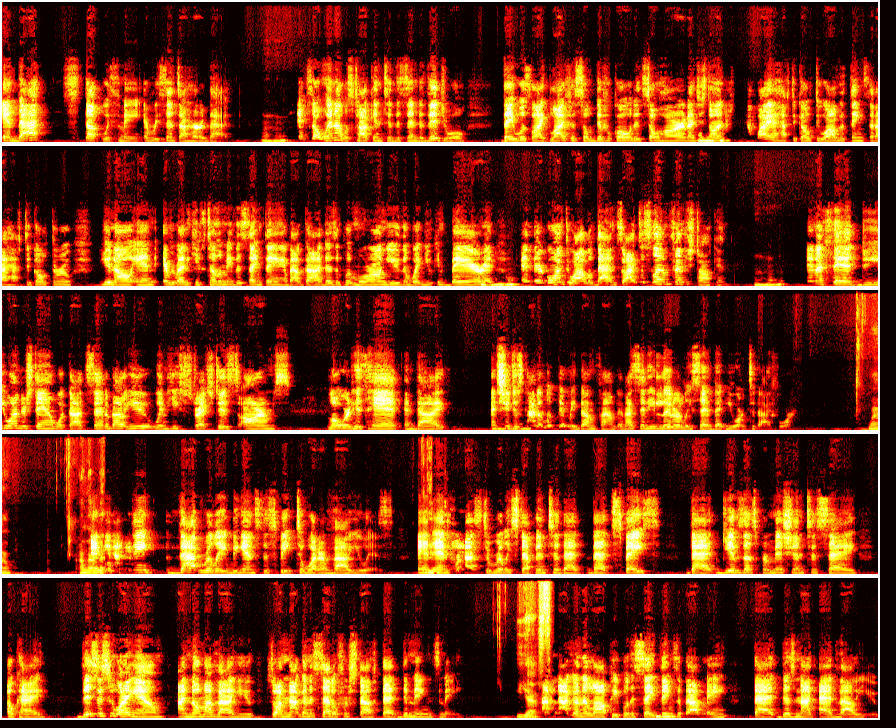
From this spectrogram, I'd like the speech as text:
And that stuck with me ever since I heard that. Mm-hmm. And so when I was talking to this individual, they was like, life is so difficult. It's so hard. I just mm-hmm. don't understand why I have to go through all the things that I have to go through you know, and everybody keeps telling me the same thing about God doesn't put more on you than what you can bear, and mm-hmm. and they're going through all of that, and so I just let them finish talking, mm-hmm. and I said, "Do you understand what God said about you when He stretched His arms, lowered His head, and died?" And she just mm-hmm. kind of looked at me dumbfounded. I said, "He literally said that you are to die for." Wow. I love and, it. And I think that really begins to speak to what our value is. And yes. and for us to really step into that that space that gives us permission to say, okay, this is who I am. I know my value. So I'm not going to settle for stuff that demeans me. Yes. I'm not going to allow people to say mm-hmm. things about me that does not add value.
